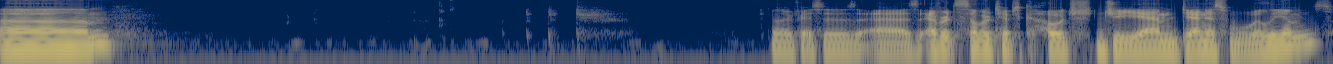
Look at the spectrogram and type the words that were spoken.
Um Familiar faces as Everett Silvertips coach GM Dennis Williams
